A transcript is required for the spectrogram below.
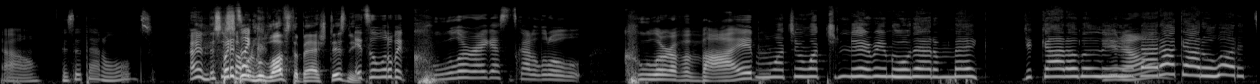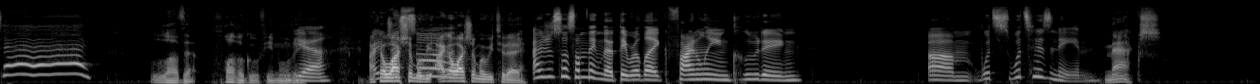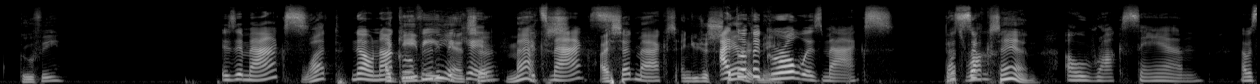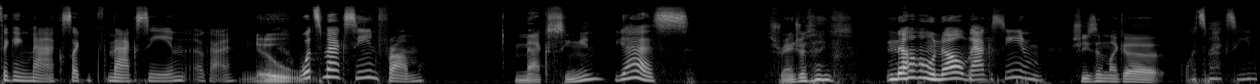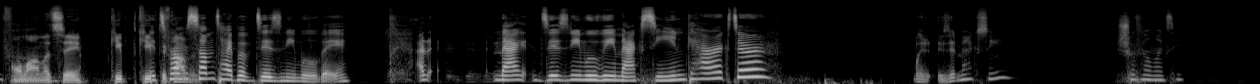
Oh, is it that old? And this But is it's someone like- who loves to bash Disney. It's a little bit cooler, I guess. It's got a little cooler of a vibe. watching, watching every move that I make. You gotta believe You know? that I got what it takes. Love that. Love a Goofy movie. Yeah. I could watch just a movie. I saw- could watch the movie today. I just saw something that they were like finally including. Um, what's what's his name? Max. Goofy. Is it Max? What? No, not I gave Goofy, you the, the answer. kid. Max. It's Max. I said Max, and you just stared I thought the me. girl was Max. That's what's the Roxanne. Oh, Roxanne. I was thinking Max, like Maxine. Okay. No. What's Maxine from? Maxine? Yes. Stranger Things? No, no, Maxine. She's in like a. What's Maxine from? Hold on, let's see. Keep keep it's the from some type of Disney movie. I d- Ma- Disney movie Maxine character? Wait, is it Maxine? Short film Maxine.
